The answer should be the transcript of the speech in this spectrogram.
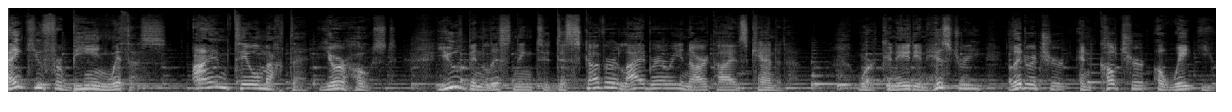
Thank you for being with us. I'm Theo Martin, your host. You've been listening to Discover Library and Archives Canada, where Canadian history, literature, and culture await you.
